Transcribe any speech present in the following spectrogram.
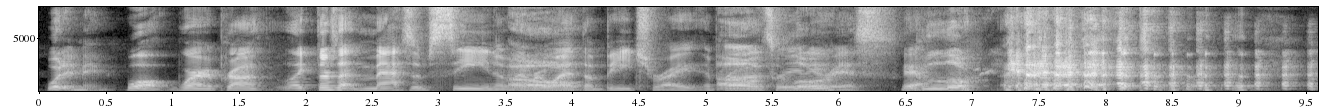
What do you mean? Well, where Piranha, like, there's that massive scene of everyone Oh. at the beach, right? In Oh, Piranha it's 3D. glorious. Yeah. Glorious.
